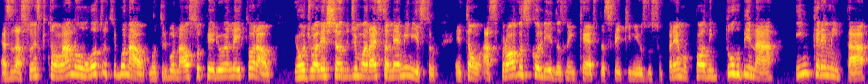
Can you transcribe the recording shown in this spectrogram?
Essas ações que estão lá num outro tribunal, no Tribunal Superior Eleitoral, e onde o Alexandre de Moraes também é ministro. Então, as provas colhidas no inquérito das fake news do Supremo podem turbinar, incrementar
